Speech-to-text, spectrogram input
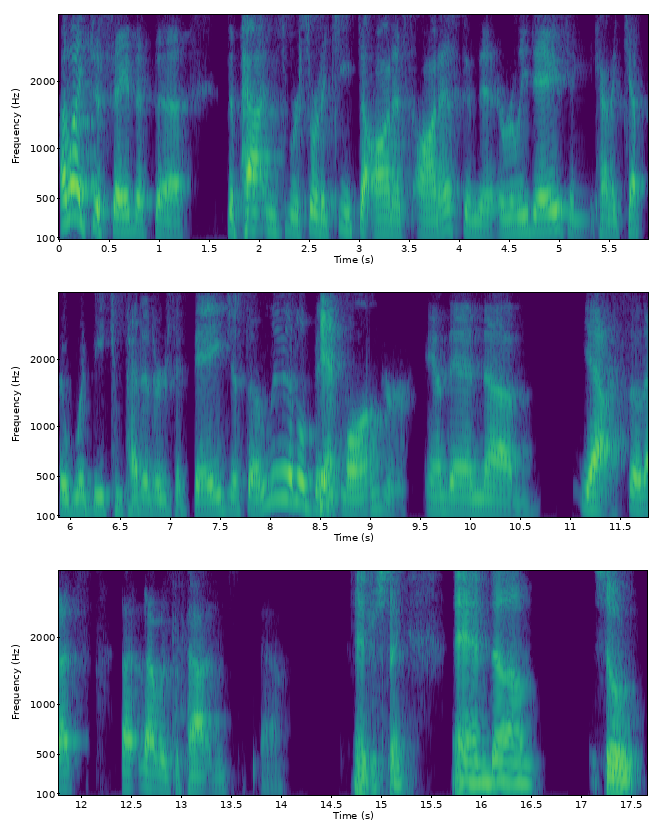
I like to say that the the patents were sort of keep the honest honest in the early days and kind of kept the would be competitors at bay just a little bit Yeah. longer, and then um, yeah, so that's that, that was the patents. Yeah. Interesting. And um, so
